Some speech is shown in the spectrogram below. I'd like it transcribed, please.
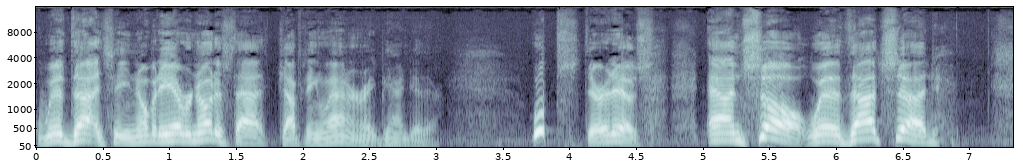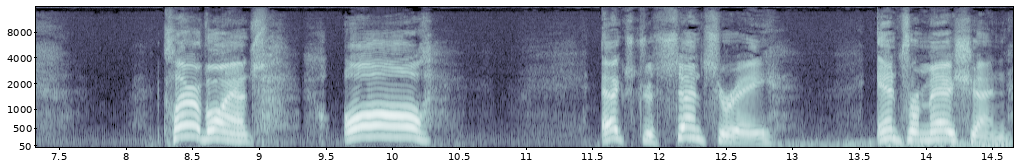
with that, see, nobody ever noticed that Japanese lantern right behind you there. Whoops, there it is. And so, with that said, clairvoyance, all extrasensory information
